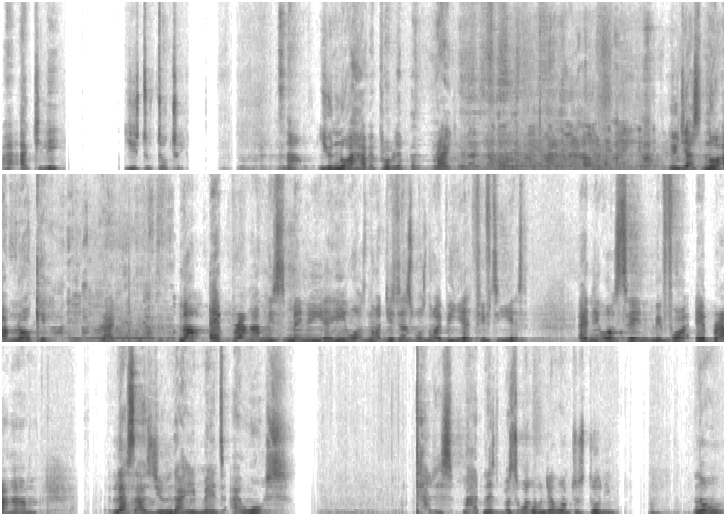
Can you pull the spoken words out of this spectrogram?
I actually used to talk to him. Now, you know I have a problem, right? You just know I'm not okay, right? Now, Abraham is many years. He was not, Jesus was not even yet 50 years. And he was saying, before Abraham, let's assume that he meant I was. That is madness. But why would they want to stone him? No.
